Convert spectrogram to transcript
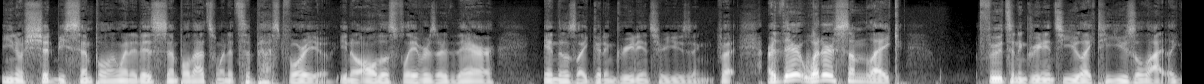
you know, should be simple. And when it is simple, that's when it's the best for you. You know, all those flavors are there in those like good ingredients you're using. But are there what are some like foods and ingredients you like to use a lot, like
